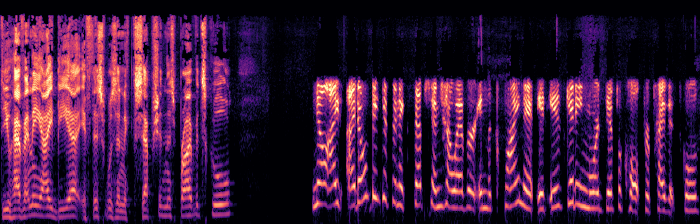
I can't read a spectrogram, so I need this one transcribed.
Do you have any idea if this was an exception? This private school? No, I, I don't think it's an exception. However, in the climate, it is getting more difficult for private schools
